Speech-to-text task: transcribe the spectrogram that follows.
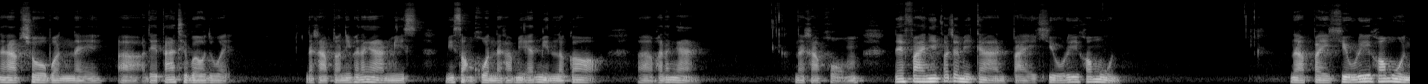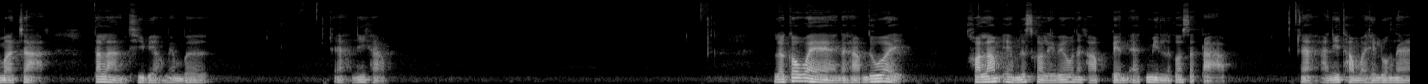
นะครับโชว์บนใน data table ด้วยนะครับตอนนี้พนักงานมีมี2คนนะครับมีแอดมินแล้วก็พนักงานนะครับผมในไฟล์นี้ก็จะมีการไป query ข้อมูลนะไป query ข้อมูลมาจากตาราง TBL member อะนี่ครับ แล้วก็ where นะครับด้วย คอลัมน์ m underscore level นะครับ เป็นแอดมินแล้วก็ staff อะอันนี้ทำไว้ให้ล่วงหน้า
